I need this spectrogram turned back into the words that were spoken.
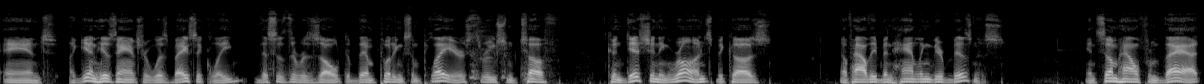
And again, his answer was basically this is the result of them putting some players through some tough conditioning runs because of how they've been handling their business. And somehow from that,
